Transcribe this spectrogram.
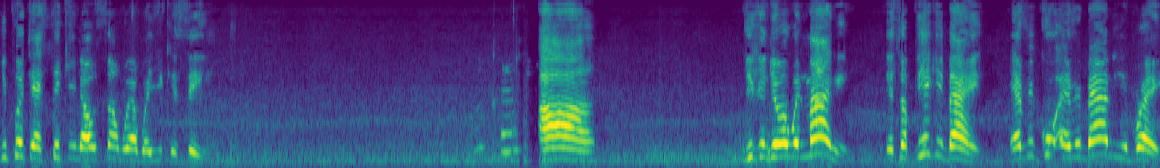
you put that sticky note somewhere where you can see it. Okay. Uh, you can do it with money. It's a piggy bank. Every quarter, every boundary you break,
